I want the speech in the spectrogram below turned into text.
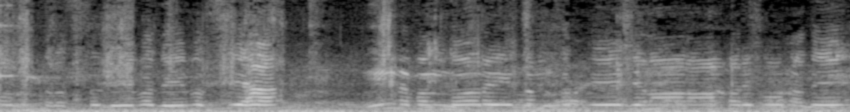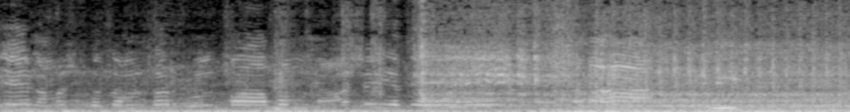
పవిత్రస్య దేవదేవస్య ఏన బంధోరయితం సర్వే జనానాం పరిపూర్ణతే నమస్కృతం సర్వం పాపం నాశయతే నమః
